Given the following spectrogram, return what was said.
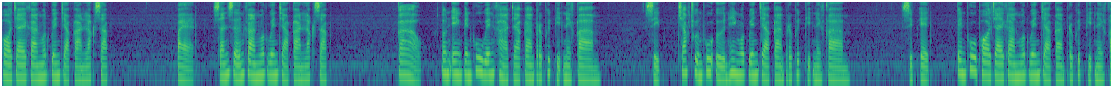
พอใจการงดเว้นจากการลักทรัพย์ 8. สรรเสริญการงดเว้นจากการลักทรัพย์ 9. ตนเองเป็นผู้เว้นขาดจากการประพฤติผิดในกาม 10. ชักชวนผู้อื่นให้งดเว้นจากการประพฤติผิดในกาม 11. เป็นผู้พอใจการงดเว้นจากการประพฤติผิดในก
